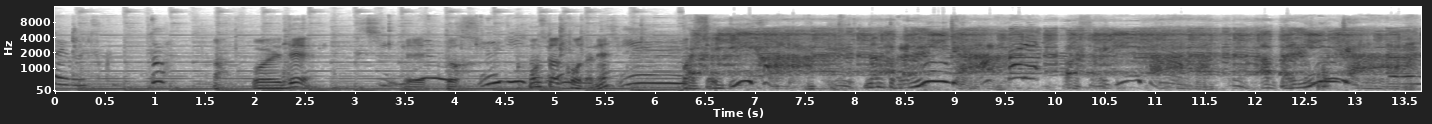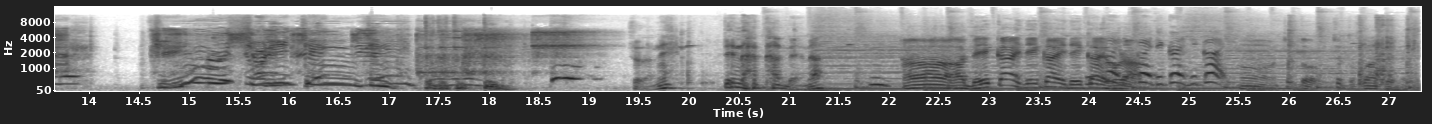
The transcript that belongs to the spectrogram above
最後につくと。あこれでえーっと本当はこうだね。わっしょいいはー。なんとか忍者。わっしょいいはー。あっぱれ忍者。キング処理剣陣そうだね。ってなったんだよな。うん。あーあでかいでかいでかいほら。でかいでかいでかい。うんちょっとちょっと不安定になって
